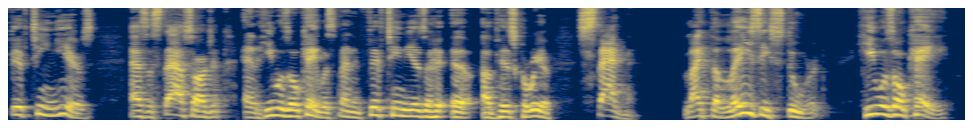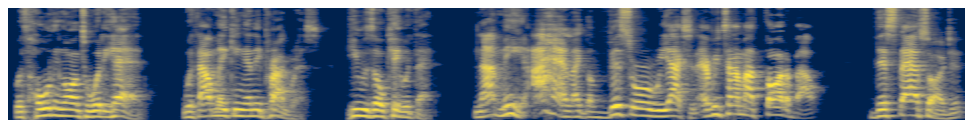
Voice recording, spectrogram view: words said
15 years as a staff sergeant, and he was okay with spending 15 years of his, uh, of his career stagnant. Like the lazy steward, he was okay with holding on to what he had without making any progress. He was okay with that. Not me. I had like a visceral reaction every time I thought about this staff sergeant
